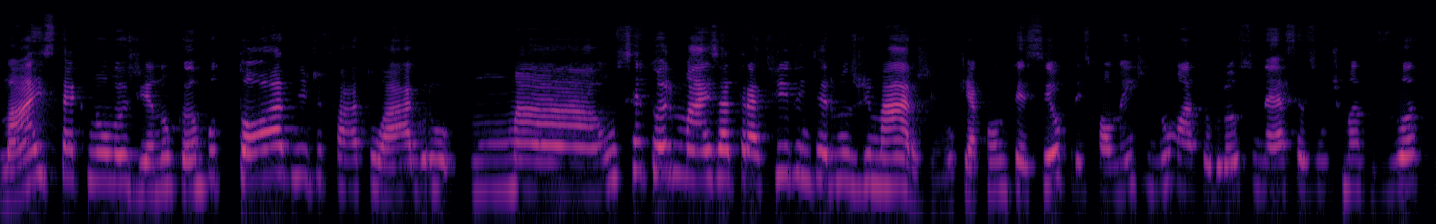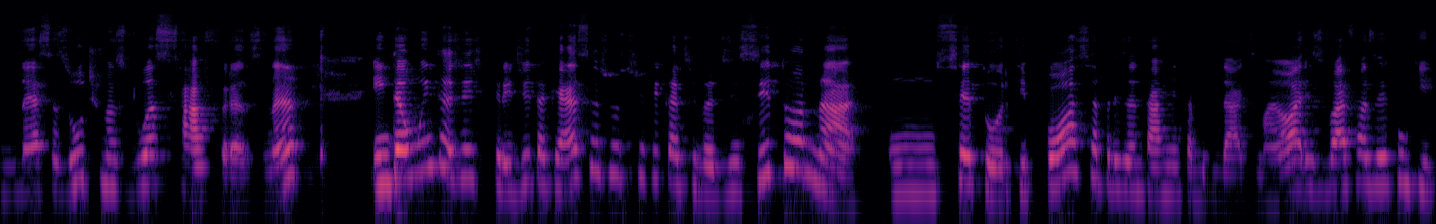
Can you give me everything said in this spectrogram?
mais tecnologia no campo torne de fato o agro uma, um setor mais atrativo em termos de margem, o que aconteceu principalmente no Mato Grosso nessas últimas duas, nessas últimas duas safras, né? Então, muita gente acredita que essa justificativa de se tornar um setor que possa apresentar rentabilidades maiores vai fazer com que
